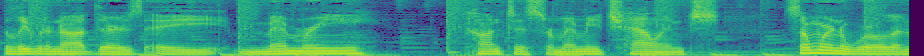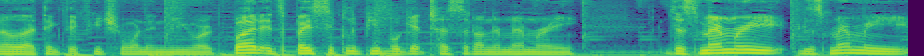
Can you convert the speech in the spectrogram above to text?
Believe it or not, there's a memory contest or memory challenge somewhere in the world. I know I think they feature one in New York, but it's basically people get tested on their memory. This memory, this memory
